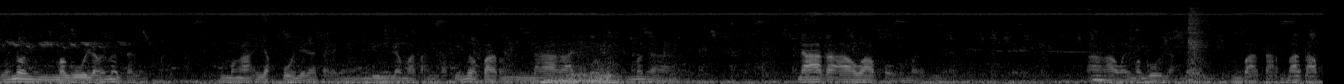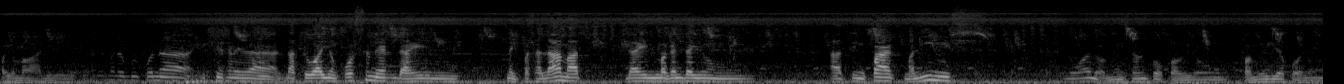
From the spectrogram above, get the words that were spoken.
Yun o, yung magulang nun talaga. Yung mga iyak po nila talagang hindi nila matanggap. Yun o, parang nakakalit. Mga nakakaawa po. Nakakaawa yung magulang. Yung bata, bata pa yung mga nililito. Marabol po na experience nila natuwa yung customer dahil nagpasalamat dahil maganda yung ating park, malinis. Yung ano, minsan po pag yung pamilya po, nung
